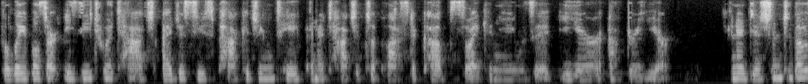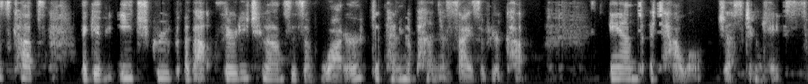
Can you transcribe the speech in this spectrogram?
The labels are easy to attach. I just use packaging tape and attach it to plastic cups so I can use it year after year. In addition to those cups, I give each group about 32 ounces of water, depending upon the size of your cup, and a towel, just in case.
